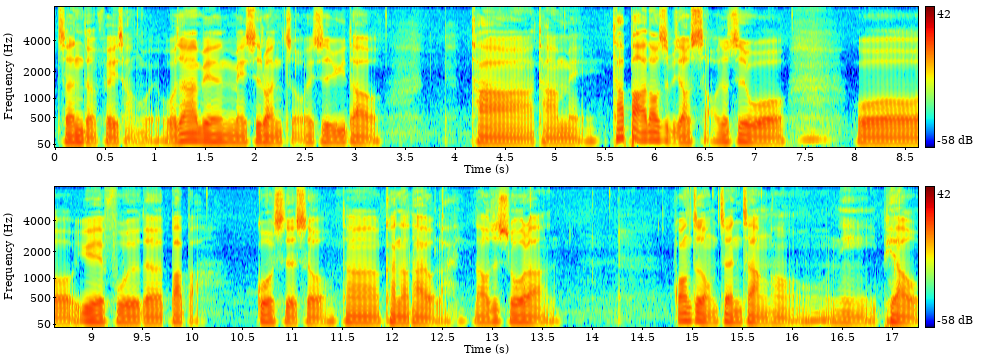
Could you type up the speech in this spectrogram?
真的非常会。我在那边没事乱走，也是遇到他他妹，他爸倒是比较少，就是我我岳父的爸爸过世的时候，他看到他有来，老实说了。光这种阵仗哦，你票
